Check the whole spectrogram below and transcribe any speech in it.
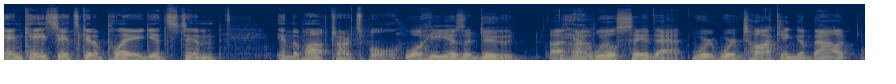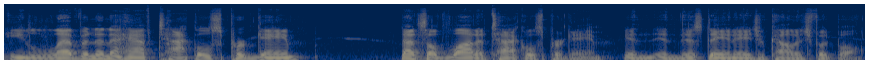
And K State's going to play against him in the Pop Tarts Bowl. Well, he is a dude. I, I will say that. We're, we're talking about 11 and a half tackles per game. That's a lot of tackles per game in, in this day and age of college football.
